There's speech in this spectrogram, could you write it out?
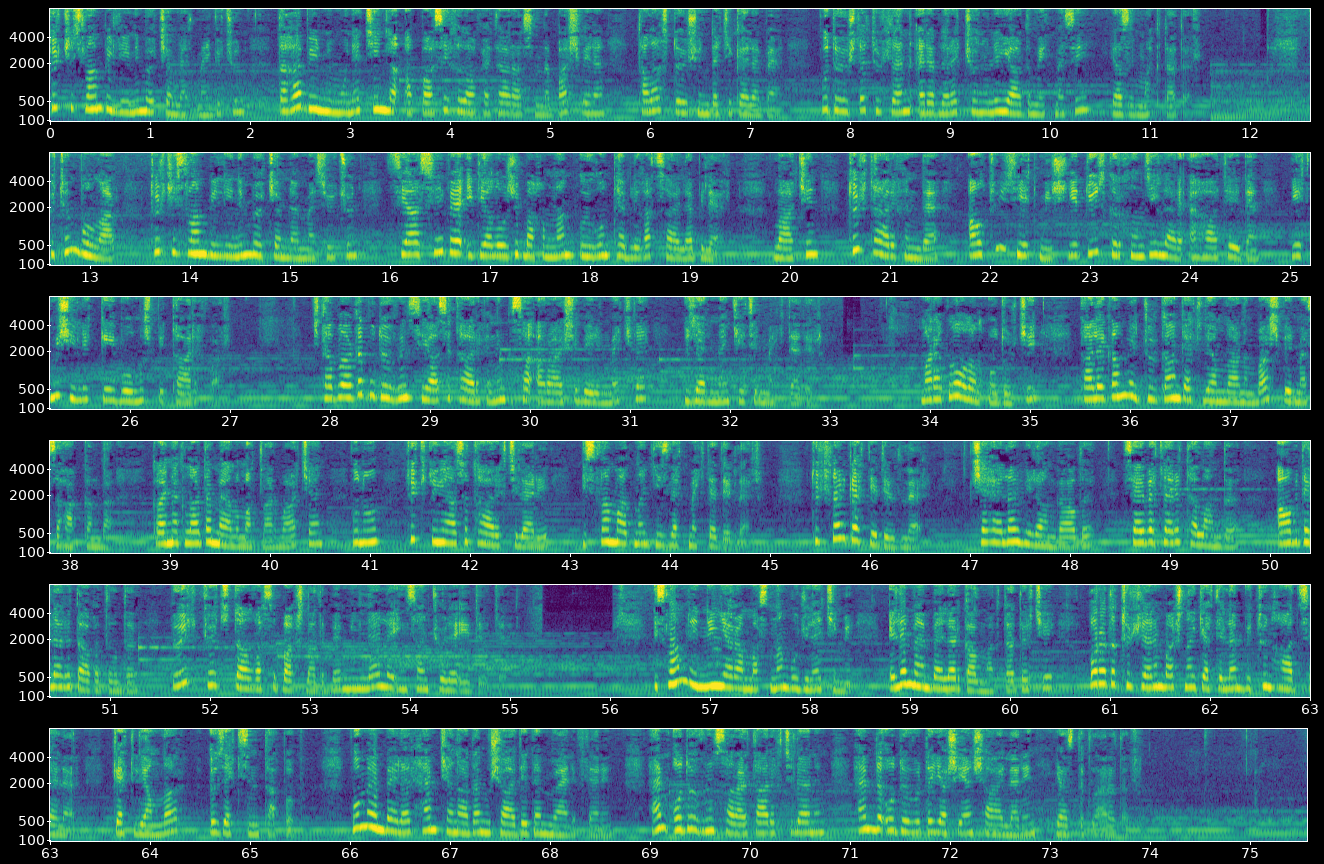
Türk İslam Birliyini möhkəmlətmək üçün daha bir nümunə Çinlə Abbasi xilafəti arasında baş verən Talas döyüşündəki qələbə, bu döyüşdə türklərin ərəblərə könüllü yardım etməsi yazılmaqdadır. Bütün bunlar Türk İslam Birliyinin möhkəmlənməsi üçün siyasi və ideoloji baxımdan uyğun təbliğat sayıla bilər. Lakin Türk tarixində 670-740-cı illəri əhatə edən 70 illik qeyb olmuş bir tarix var. Kitablarda bu dövrün siyasi tarixinin qısa arayışı verilməklə üzərindən keçilməkdədir. Maraqlı olan odur ki, Taleqan və Gürqan qətliamlarının baş verməsi haqqında qaynaqlarda məlumatlar varkən, bunu Türk dünyası tarixçiləri İslam adına gizlətməkdədirlər. Türklər qətl edildilər, şəhərlər viran qaldı, sərvətləri talandı, abidələri dağıdıldı, böyük köç dalğası başladı və minlərlə insan kölə edildi. İslam dininin yaranmasından bu günə kimi elə mənbələr qalmaqdadır ki, orada türklərin başına gətirilən bütün hadisələr, qətliamlar öz əksini tapıb. Bu mənbələr həm kənardan müşahidə edən müəlliflərin, həm o dövrün saray tarixçilərinin, həm də o dövrdə yaşayan şairlərin yazdıqlarıdır.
